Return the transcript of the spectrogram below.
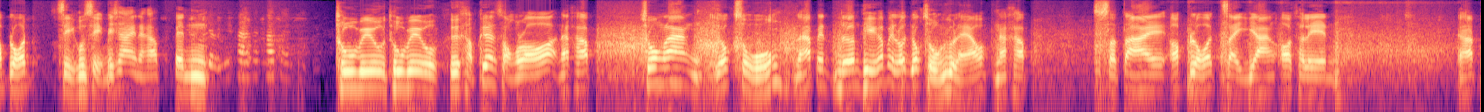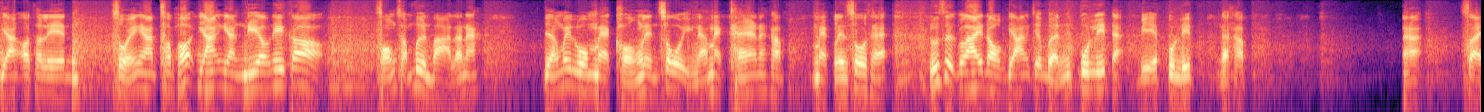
อฟโรด4คูณ4ไม่ใช่นะครับ เป็น เดี๋ยวลูกค้าจะเข้าใจผิด two wheel two wheel คือขับเคลื่อน 2 ล้อนะครับ ช่วงล่างยกสูงนะครับเป็นเดิมทีก็เป็นรถยกสูงอยู่แล้วนะครับ สไตล์ออฟโรดใส่ยางออเทเลนนะครับยางออเทเลนสวยงามเฉพาะยางอย่างเดียวนี่ก็สองสามหมื่นบาทแล้วนะ ยังไม่รวมแม็กของเลนโซอีกนะ แม็กแท้นะครับ แม็กเลนโซแท้ รู้สึกลายดอกยางจะเหมือนกุลิตอะ BF กุลิตนะครับนะฮะใส่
